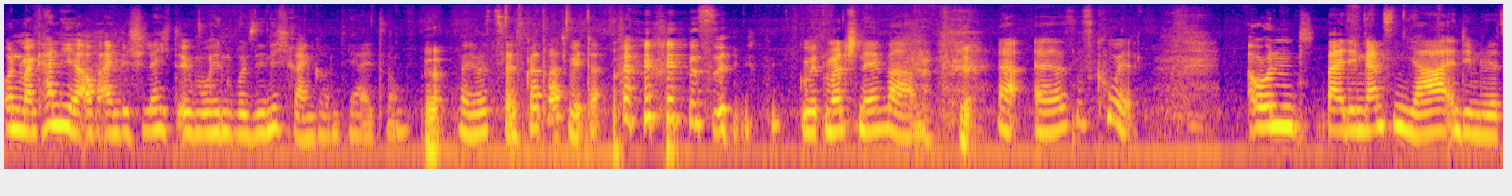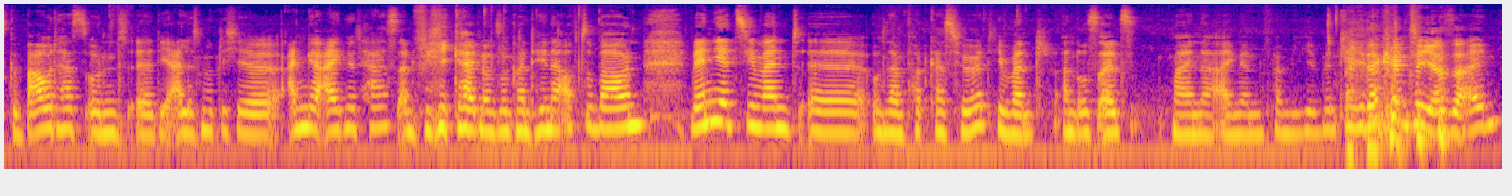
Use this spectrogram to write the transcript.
Und man kann hier auch eigentlich schlecht irgendwo hin, wo sie nicht reinkommt, die Heizung. Ja. Weil du hast 12 Quadratmeter. Deswegen wird man schnell warm. Ja, äh, das ist cool. Und bei dem ganzen Jahr, in dem du jetzt gebaut hast und äh, dir alles Mögliche angeeignet hast, an Fähigkeiten, unseren Container aufzubauen, wenn jetzt jemand äh, unseren Podcast hört, jemand anderes als meine eigenen Familienmitglieder, könnte ja sein,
